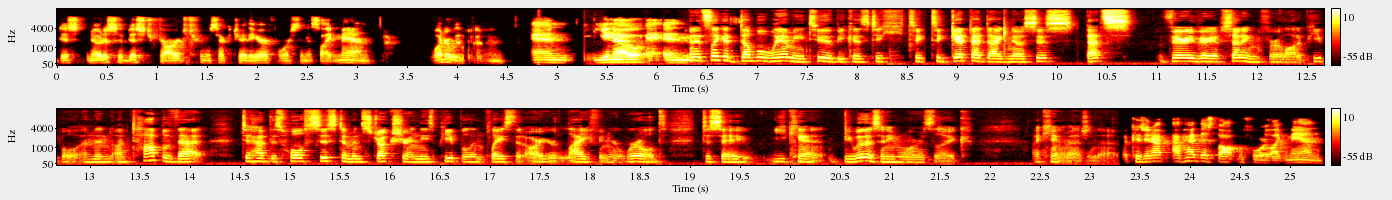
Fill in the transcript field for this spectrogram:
dis- notice of discharge from the secretary of the air force and it's like man what are we doing and you know and, and it's like a double whammy too because to to to get that diagnosis that's very very upsetting for a lot of people and then on top of that to have this whole system and structure and these people in place that are your life and your world to say you can't be with us anymore is like I can't imagine that. Because you know, I've, I've had this thought before. Like, man,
